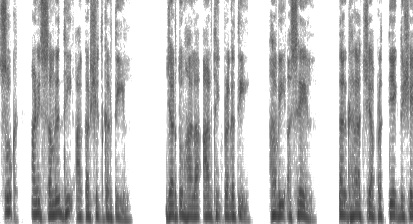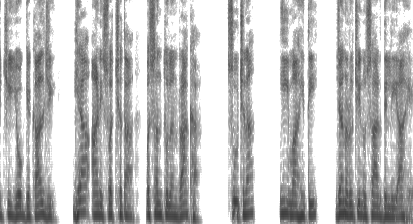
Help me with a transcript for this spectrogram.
सुख आणि समृद्धी आकर्षित करतील. जर तुम्हाला आर्थिक प्रगती हवी असेल तर घराच्या प्रत्येक दिशेची योग्य काळजी घ्या आणि स्वच्छता व संतुलन राखा. सूचना ही माहिती जनरुचीनुसार दिली आहे.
